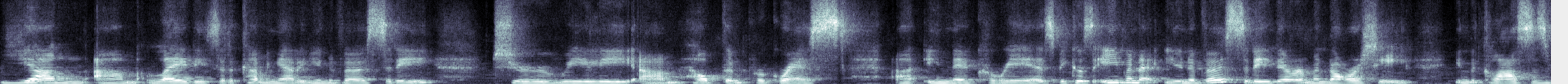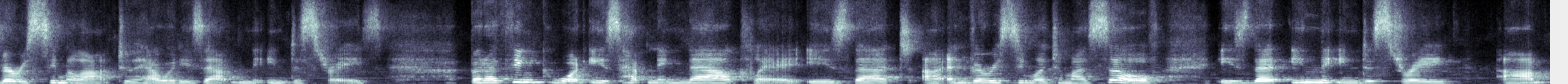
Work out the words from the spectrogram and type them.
young um, ladies that are coming out of university to really um, help them progress uh, in their careers because even at university they're a minority in the classes very similar to how it is out in the industries. But I think what is happening now, Claire, is that, uh, and very similar to myself, is that in the industry, um,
